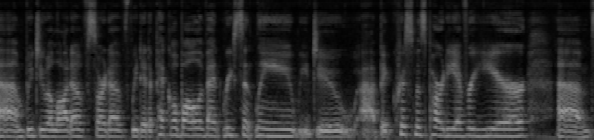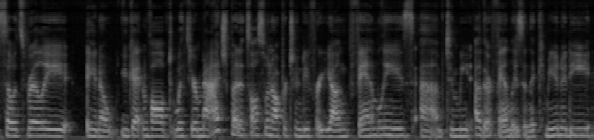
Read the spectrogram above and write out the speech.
Um, we do a lot of sort of, we did a pickleball event recently. We do a big Christmas party every year. Um, so it's really, you know, you get involved with your match, but it's also an opportunity for young families um, to meet other families in the community.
